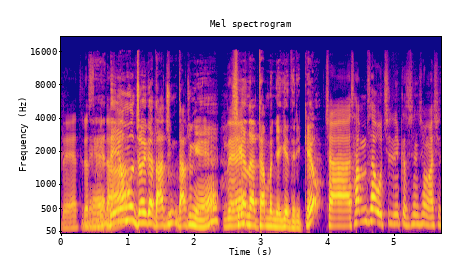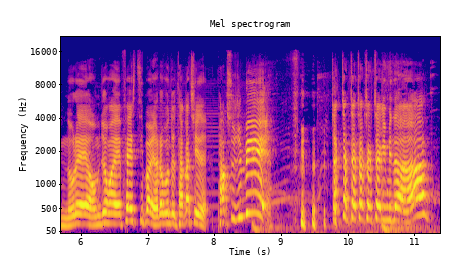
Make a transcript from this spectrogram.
네, 드렸습니다. 네, 내용은 저희가 나중, 나중에 네. 시간 날 때 한번 얘기해 드릴게요. 자, 3457님께서 신청하신 노래 엄정화의 페스티벌 여러분들 다 같이 박수 준비! 짝짝짝짝짝짝입니다.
